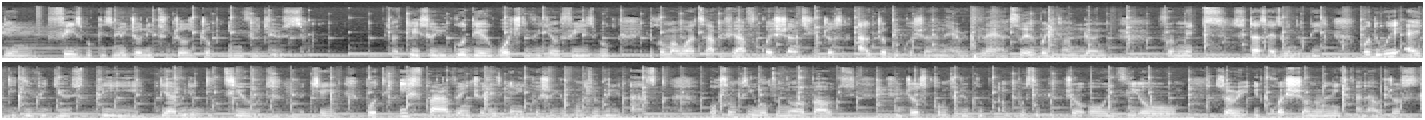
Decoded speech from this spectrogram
Then Facebook is majorly to just drop in videos. Okay, so you go there, watch the video on Facebook. You come on WhatsApp. If you have questions, you just I'll drop the question and I reply, and so everybody can learn from it. So that's how it's going to be. But the way I did the videos, they they are really detailed okay but if peradventure there's any question you want to really ask or something you want to know about you just come to the group and post a picture or a video sorry a question on it and i'll just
